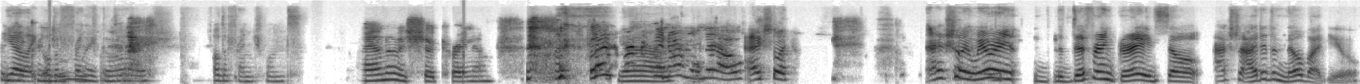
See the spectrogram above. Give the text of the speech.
yeah Cringy, like all the cringy. Oh french my ones gosh. all the french ones Anna is shook right now. but I'm Yeah. normal now. Actually, actually, we were in the different grades, so actually, I didn't know about you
